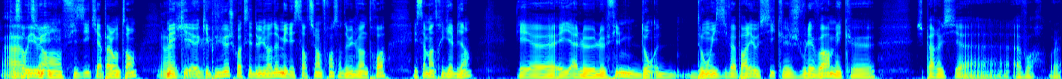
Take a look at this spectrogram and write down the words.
qui est Ah sorti oui, oui. en physique il y a pas longtemps, Ouais, mais est, qui est plus vieux. Je crois que c'est 2022, mais il est sorti en France en 2023 et ça m'intriguait bien. Et euh, et il y a le, le film dont dont Izzy va parler aussi que je voulais voir mais que j'ai pas réussi à, à voir. Voilà.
